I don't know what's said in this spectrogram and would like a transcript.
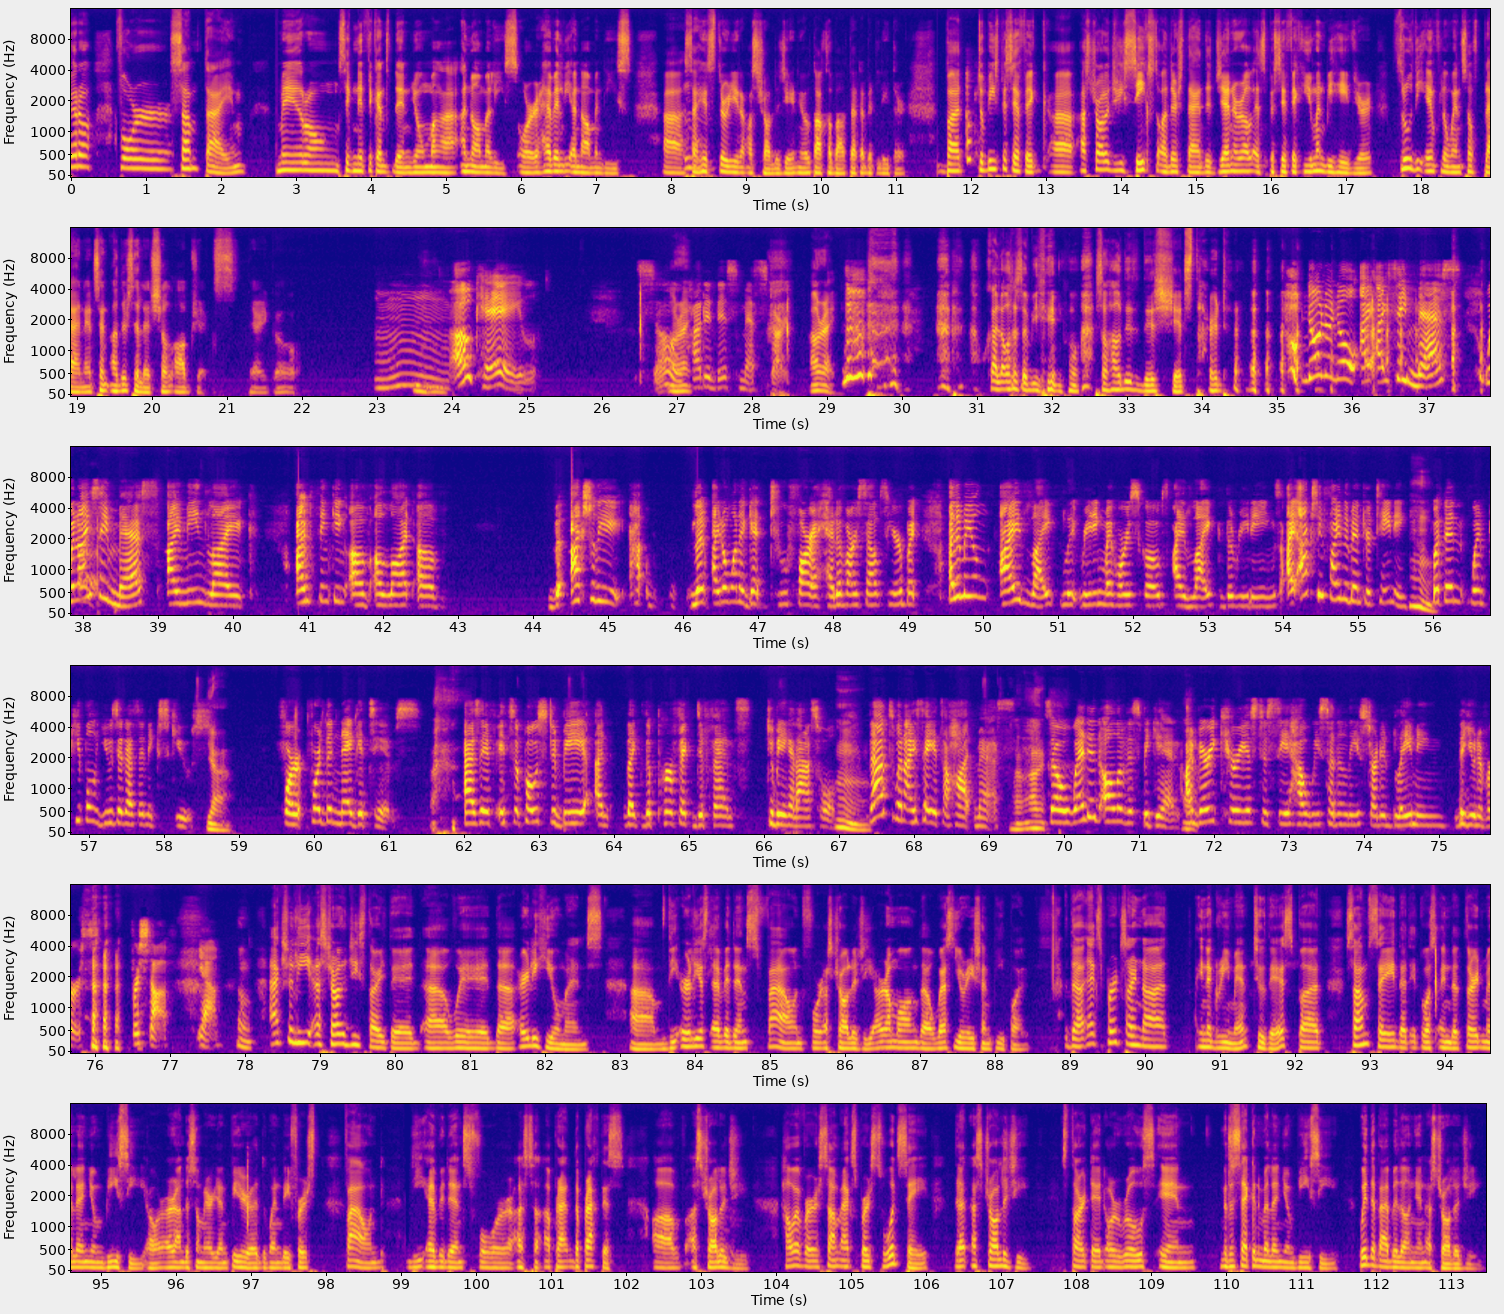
Pero for some time, mayroong significance din yung mga anomalies or heavenly anomalies uh, sa Mhm. history ng astrology and we'll talk about that a bit later. But Okay. to be specific, uh, astrology seeks to understand the general and specific human behavior through the influence of planets and other celestial objects. There you go. Mm, Okay. So Alright. how did this mess start? All right. Kala ko sasabihin mo, so how did this shit start? no, no, no. I I say mess. When I say mess, I mean like I'm thinking of a lot of the actually let I don't want to get too far ahead of ourselves here, but alam mo yung I like reading my horoscopes. I like the readings. I actually find them entertaining. Mhm. But then when people use it as an excuse yeah. for for the negatives as if it's supposed to be an like the perfect defense to being an asshole. Mm. That's when I say it's a hot mess. Uh, So when did all of this begin? I'm very curious to see how we suddenly started blaming the universe for stuff. Yeah. Actually, astrology started uh, with the early humans. Um, the earliest evidence found for astrology are among the West Eurasian people. The experts are not in agreement to this, but some say that it was in the third millennium BC or around the Sumerian period when they first found the evidence for as a, pra- the practice of astrology. However, some experts would say that astrology started or rose in the second millennium BC with the Babylonian astrology.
